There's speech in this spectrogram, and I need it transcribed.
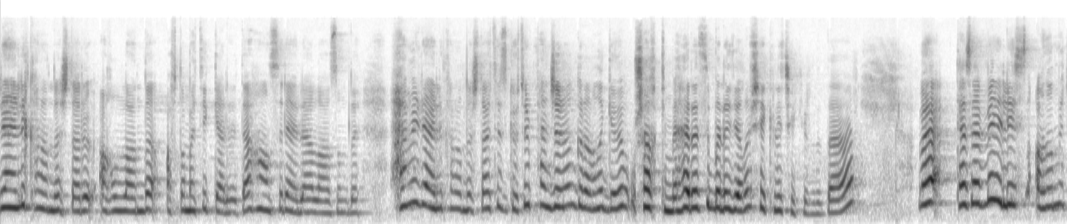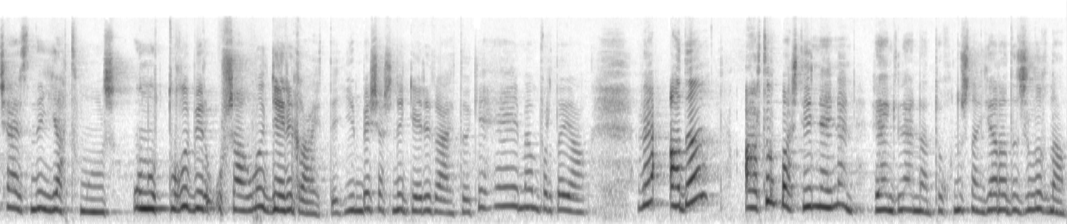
Rəngli karandaşları ağıllarında avtomatik gəlir də, hansı rənglər lazımdır. Həmin rəngli karandaşları tez götürüb pəncərənin qırağına gəlib uşaq kimi hərəsi belə yanıb şəkli çəkirdi də. Və təsəvvür eləyirsiniz, adam içərisində yatmış, unutduğu bir uşaqlığı geri qayıtdı. 25 yaşında geri qayıtdı ki, "Hey, mən burdayam." Və adam artıq başlayır nə ilə? Rənglərlə, toxunuşla, yaradıcılıqla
